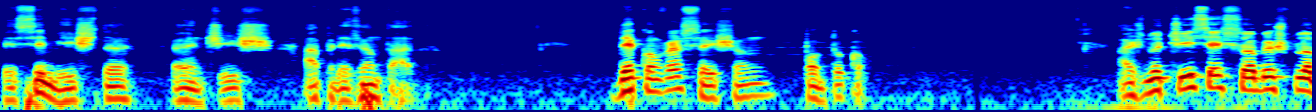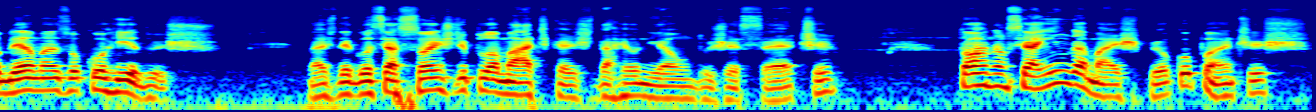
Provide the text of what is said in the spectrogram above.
pessimista antes apresentada. TheConversation.com As notícias sobre os problemas ocorridos nas negociações diplomáticas da reunião do G7 tornam-se ainda mais preocupantes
